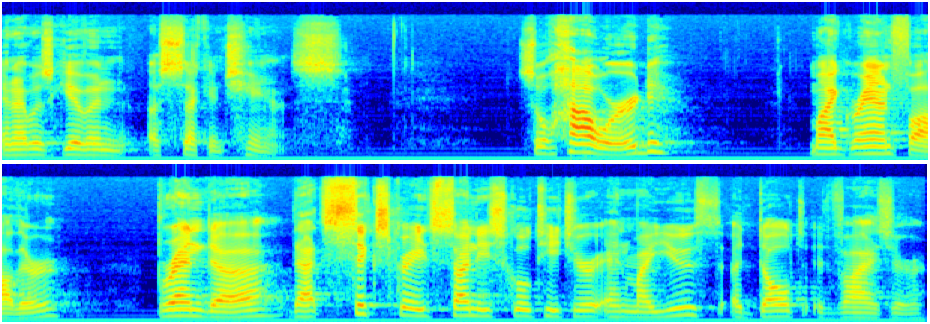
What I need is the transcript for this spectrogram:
and I was given a second chance. So, Howard, my grandfather, Brenda, that sixth grade Sunday school teacher, and my youth adult advisor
